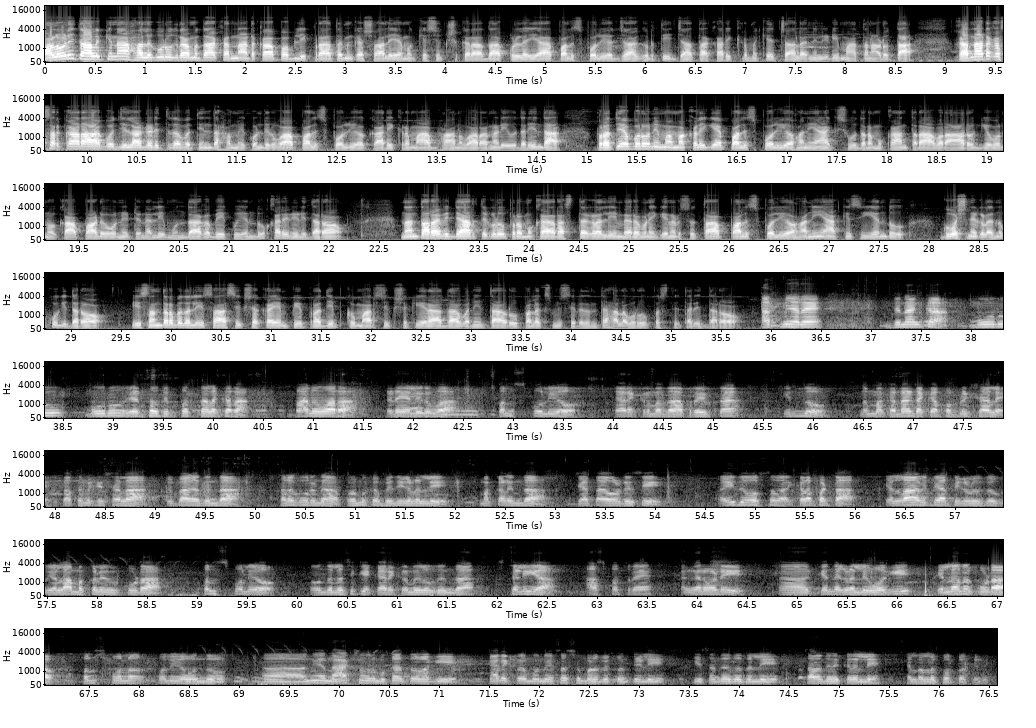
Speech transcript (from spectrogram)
ಮಳವಳ್ಳಿ ತಾಲೂಕಿನ ಹಲಗೂರು ಗ್ರಾಮದ ಕರ್ನಾಟಕ ಪಬ್ಲಿಕ್ ಪ್ರಾಥಮಿಕ ಶಾಲೆಯ ಮುಖ್ಯ ಶಿಕ್ಷಕರಾದ ಕೊಳ್ಳಯ್ಯ, ಪಲ್ಸ್ ಪೋಲಿಯೋ ಜಾಗೃತಿ ಜಾಥಾ ಕಾರ್ಯಕ್ರಮಕ್ಕೆ ಚಾಲನೆ ನೀಡಿ ಮಾತನಾಡುತ್ತಾ, ಕರ್ನಾಟಕ ಸರ್ಕಾರ ಹಾಗೂ ಜಿಲ್ಲಾಡಳಿತದ ವತಿಯಿಂದ ಹಮ್ಮಿಕೊಂಡಿರುವ ಪಲ್ಸ್ ಪೋಲಿಯೋ ಕಾರ್ಯಕ್ರಮ ಭಾನುವಾರ ನಡೆಯುವುದರಿಂದ ಪ್ರತಿಯೊಬ್ಬರೂ ನಿಮ್ಮ ಮಕ್ಕಳಿಗೆ ಪಲ್ಸ್ ಪೋಲಿಯೋ ಹನಿ ಹಾಕಿಸುವುದರ ಮುಖಾಂತರ ಅವರ ಆರೋಗ್ಯವನ್ನು ಕಾಪಾಡುವ ನಿಟ್ಟಿನಲ್ಲಿ ಮುಂದಾಗಬೇಕು ಎಂದು ಕರೆ ನೀಡಿದರು. ನಂತರ ವಿದ್ಯಾರ್ಥಿಗಳು ಪ್ರಮುಖ ರಸ್ತೆಗಳಲ್ಲಿ ಮೆರವಣಿಗೆ ನಡೆಸುತ್ತಾ ಪಲ್ಸ್ ಪೋಲಿಯೋ ಹನಿ ಹಾಕಿಸಿ ಎಂದು ಘೋಷಣೆಗಳನ್ನು ಕೂಗಿದರು. ಈ ಸಂದರ್ಭದಲ್ಲಿ ಸಹ ಶಿಕ್ಷಕ ಎಂಪಿ ಪ್ರದೀಪ್ ಕುಮಾರ್ ಶಿಕ್ಷಕಿಯರಾದ ವನಿತಾ, ರೂಪಲಕ್ಷ್ಮಿ ಸೇರಿದಂತೆ ಹಲವರು ಉಪಸ್ಥಿತರಿದ್ದರು. ಆತ್ಮೀಯರೇ, ದಿನಾಂಕ ಮೂರು ಮೂರು, ಎರಡು ಸಾವಿರದ ಇಪ್ಪತ್ನಾಲ್ಕರ ಭಾನುವಾರ ನಡೆಯಲಿರುವ ಪಲ್ಸ್ ಪೋಲಿಯೋ ಕಾರ್ಯಕ್ರಮದ ಪ್ರಯುಕ್ತ ಇಂದು ನಮ್ಮ ಕರ್ನಾಟಕ ಪಬ್ಲಿಕ್ ಶಾಲೆ, ಪ್ರಾಥಮಿಕ ಶಾಲಾ ವಿಭಾಗದಿಂದ ಹಲಗೂರಿನ ಪ್ರಮುಖ ಬೀದಿಗಳಲ್ಲಿ ಮಕ್ಕಳಿಂದ ಜಾಥಾ ಹೊರಡಿಸಿ ಐದು ವರ್ಷದ ಕೆಳಪಟ್ಟ ಎಲ್ಲ ವಿದ್ಯಾರ್ಥಿಗಳಿಗೂ, ಎಲ್ಲ ಮಕ್ಕಳಿಗೂ ಕೂಡ ಪಲ್ಸ್ ಪೋಲಿಯೋ ಒಂದು ಲಸಿಕೆ ಕಾರ್ಯಕ್ರಮ ಇರೋದ್ರಿಂದ ಸ್ಥಳೀಯ ಆಸ್ಪತ್ರೆ, ಅಂಗನವಾಡಿ ಕೇಂದ್ರಗಳಲ್ಲಿ ಹೋಗಿ ಎಲ್ಲರೂ ಕೂಡ ಪಲ್ಸ್ ಪೋಲೋ, ಪೋಲಿಯೋ ಒಂದು ಹನಿಯನ್ನು ಹಾಕ್ಸೋದ್ರ ಮುಖಾಂತರವಾಗಿ ಕಾರ್ಯಕ್ರಮವನ್ನು ಯಶಸ್ವಿ ಮಾಡಬೇಕು ಅಂತೇಳಿ ಈ ಸಂದರ್ಭದಲ್ಲಿ ಸಾರ್ವಜನಿಕರಲ್ಲಿ ಎಲ್ಲರಲ್ಲೂ ಕೋರ್ಕೋತೀನಿ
